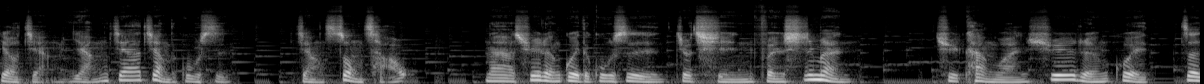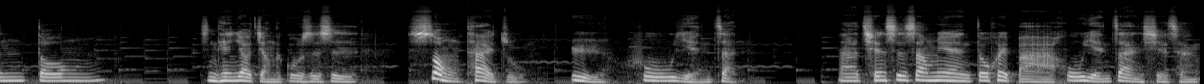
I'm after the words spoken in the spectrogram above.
要讲杨家将的故事，讲宋朝。那薛仁贵的故事，就请粉丝们去看完《薛仁贵征东》。今天要讲的故事是宋太祖遇呼延赞。那签诗上面都会把呼延赞写成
